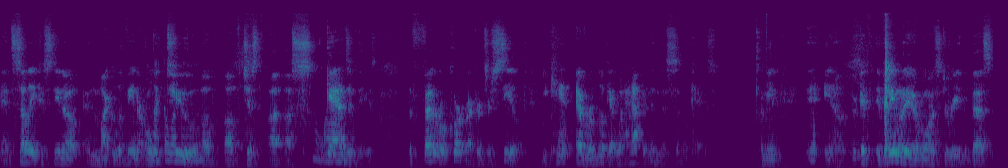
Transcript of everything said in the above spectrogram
And Sally Castillo and Michael Levine are only Michael two Levine. of, of just a, a Oh, wow. scads of these. The federal court records are sealed. You can't ever look at what happened in this civil case. I mean, Eh, you know, if, if anybody ever wants to read the best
